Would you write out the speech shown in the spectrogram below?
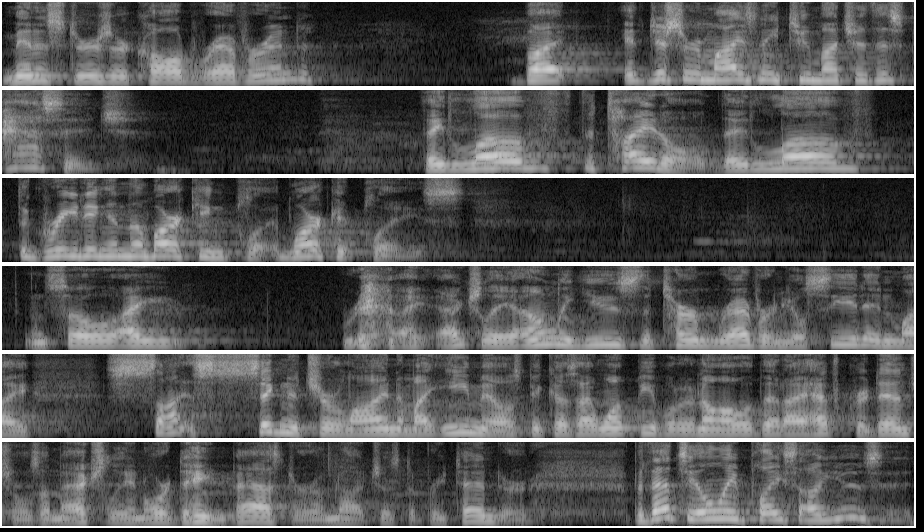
ministers are called reverend, but it just reminds me too much of this passage. They love the title, they love the greeting in the marketplace. And so I, I actually only use the term reverend. You'll see it in my signature line in my emails because I want people to know that I have credentials. I'm actually an ordained pastor, I'm not just a pretender. But that's the only place I'll use it.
